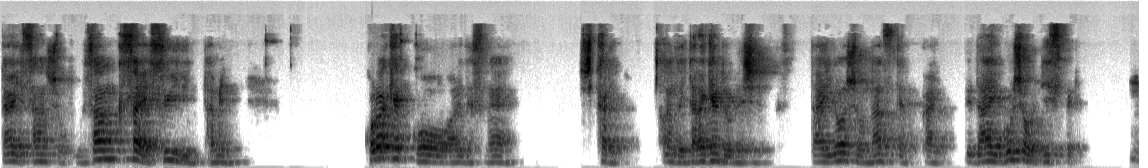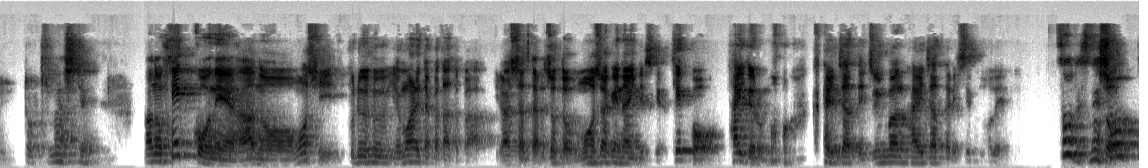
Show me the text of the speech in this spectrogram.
第3章、うさんくさい推理のために。これは結構、あれですね、しっかり読んでいただけると嬉しいです。第4章、なぜての回。で、第5章、ディスペル。ときまして、あの、結構ね、あの、もし、プルーフ読まれた方とかいらっしゃったら、ちょっと申し訳ないんですけど、結構タイトルも 変えちゃって、順番変えちゃったりしてるので。そうですね、章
